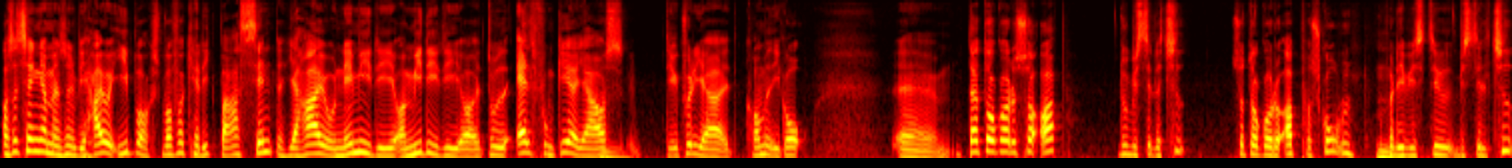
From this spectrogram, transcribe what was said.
Og så tænker man sådan, vi har jo e-boks, hvorfor kan de ikke bare sende det? Jeg har jo NemID og MitID, og du ved, alt fungerer. Jeg har også, Mm. det er jo ikke, fordi jeg er kommet i går. Øh, der dukker du så op, du bestiller tid, så dukker du op på skolen, Mm. fordi vi stil- bestiller tid,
